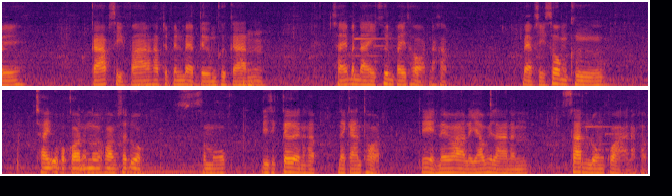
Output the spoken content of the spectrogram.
ยกราฟสีฟ้านะครับจะเป็นแบบเดิมคือการ ใช้บันไดขึ้นไปถอดนะครับ แบบสีส้มคือ ใช้อุปกรณ์อำนวยความสะดวก Smoke Detector นะครับ ในการถอดจะเห็นได้ว่าระยะเวลานั้นสั้นลงกว่านะครับ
